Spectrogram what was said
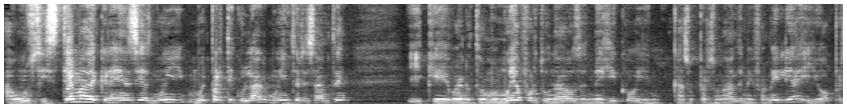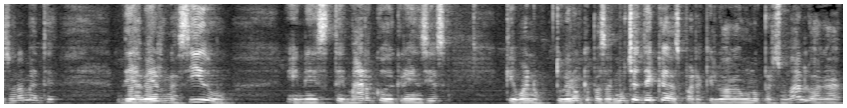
a un sistema de creencias muy, muy particular, muy interesante y que bueno, estamos muy afortunados en México y en caso personal de mi familia y yo personalmente de haber nacido en este marco de creencias que bueno, tuvieron que pasar muchas décadas para que lo haga uno personal, lo haga,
